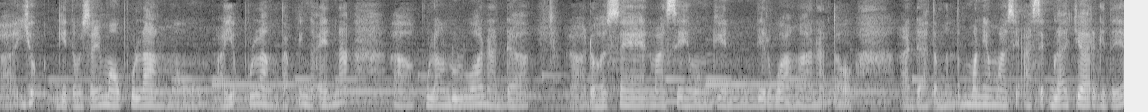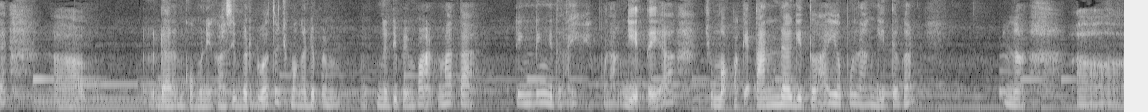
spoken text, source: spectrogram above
uh, yuk gitu. Misalnya mau pulang mau ayo pulang tapi nggak enak uh, pulang duluan ada uh, dosen masih mungkin di ruangan atau ada teman-teman yang masih asik belajar gitu ya. Uh, dalam komunikasi berdua tuh cuma ngedipin ngedipin mata ting ting gitu. Ayo pulang gitu ya. Cuma pakai tanda gitu ayo pulang gitu kan. Nah uh,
